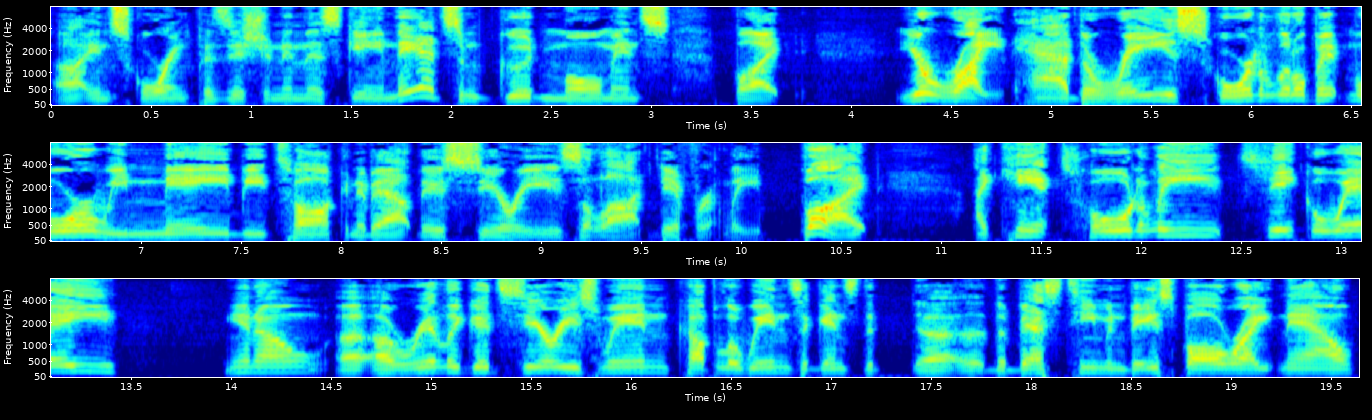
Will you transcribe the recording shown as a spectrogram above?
uh, in scoring position in this game. They had some good moments, but you're right. Had the Rays scored a little bit more, we may be talking about this series a lot differently. But I can't totally take away, you know, a, a really good series win, couple of wins against the uh, the best team in baseball right now.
